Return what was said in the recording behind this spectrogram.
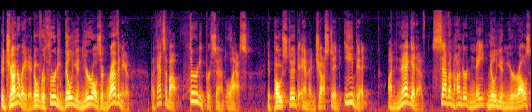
It generated over 30 billion euros in revenue, but that's about 30% less. It posted an adjusted EBIT, a negative 708 million euros,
